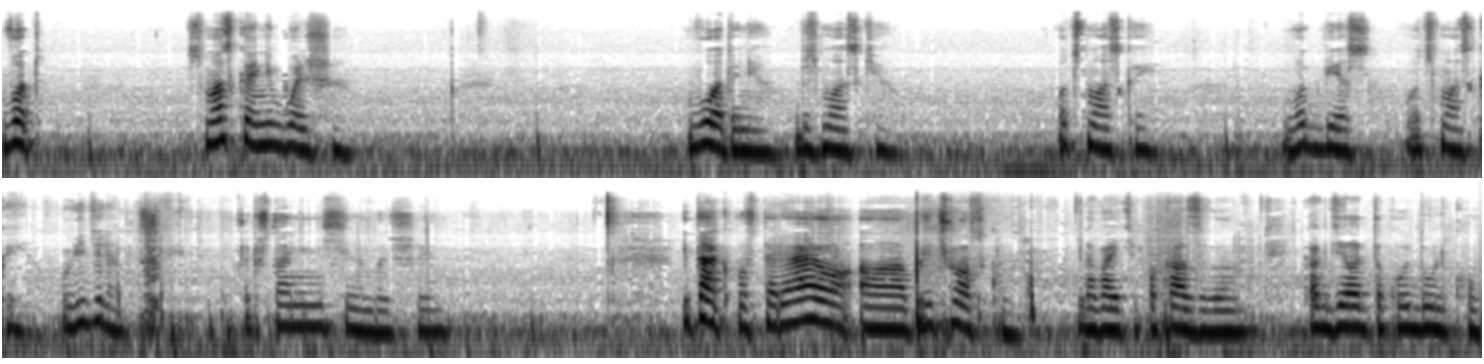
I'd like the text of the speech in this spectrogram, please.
вот. С маской они больше. Вот они, без маски. Вот с маской. Вот без. Вот с маской. Увидели? Так что они не сильно большие. Итак, повторяю а, прическу. Давайте показываю, как делать такую дульку.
